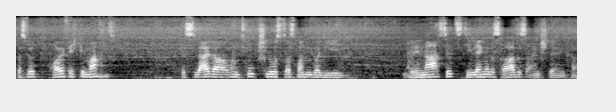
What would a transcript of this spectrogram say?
Das wird häufig gemacht, ist leider auch ein Trugschluss, dass man über, die, über den Nachsitz die Länge des Rades einstellen kann.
